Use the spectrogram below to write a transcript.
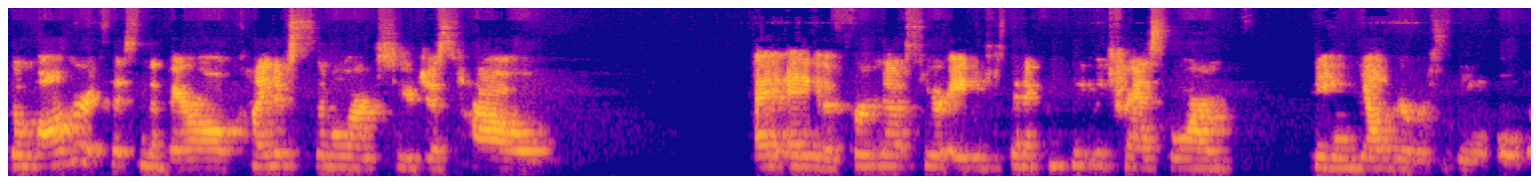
the longer it sits in the barrel, kind of similar to just how and any of the fruit notes your age is going to completely transform being younger versus being older.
